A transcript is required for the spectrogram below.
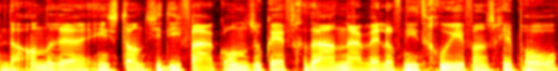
de andere instantie die vaak onderzoek heeft gedaan naar wel of niet groeien van Schiphol.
